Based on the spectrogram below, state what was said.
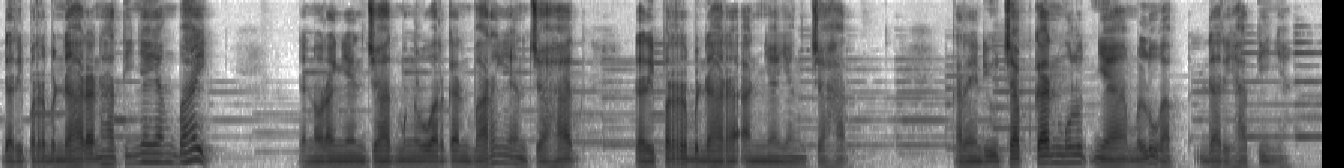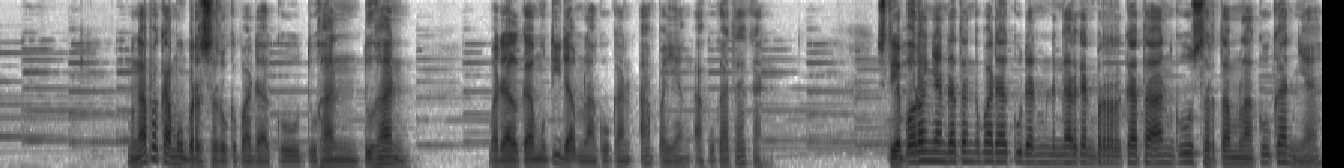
dari perbendaharaan hatinya yang baik, dan orang yang jahat mengeluarkan barang yang jahat dari perbendaharaannya yang jahat. Karena yang diucapkan mulutnya meluap dari hatinya. Mengapa kamu berseru kepadaku, Tuhan, Tuhan, padahal kamu tidak melakukan apa yang aku katakan? Setiap orang yang datang kepadaku dan mendengarkan perkataanku serta melakukannya,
